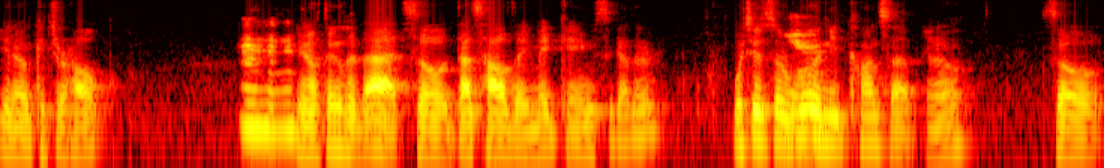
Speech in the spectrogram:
you know, get your help? hmm You know, things like that. So that's how they make games together, which is a Yeah. really neat concept. You know, so.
